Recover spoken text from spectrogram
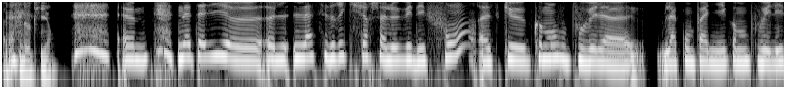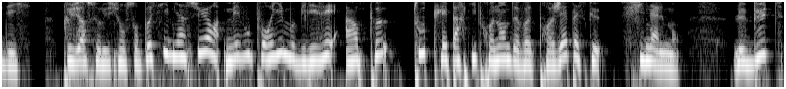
à tous nos clients. Euh, Nathalie, là, Cédric cherche à lever des fonds. Est-ce que comment vous pouvez la- l'accompagner? Comment vous pouvez l'aider? Plusieurs solutions sont possibles, bien sûr, mais vous pourriez mobiliser un peu toutes les parties prenantes de votre projet parce que finalement, le but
